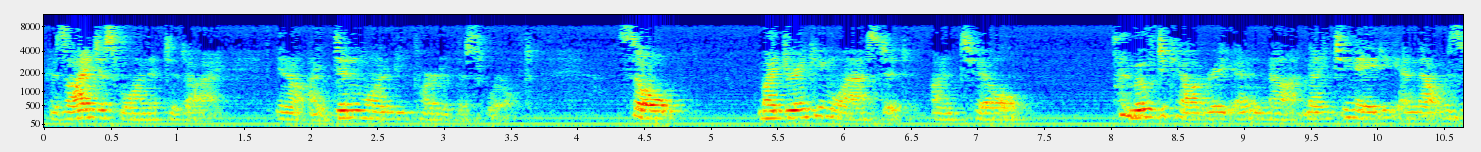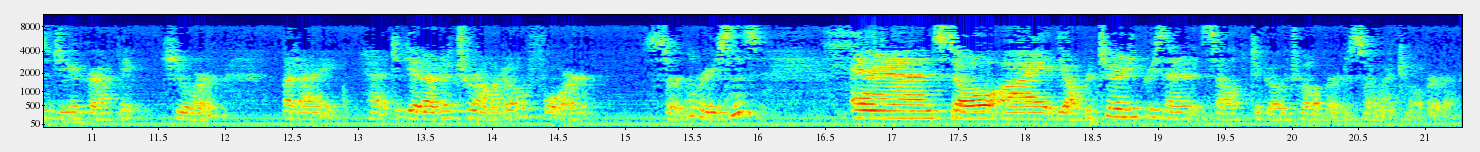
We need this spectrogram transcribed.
because I just wanted to die you know, I didn't want to be part of this world. So my drinking lasted until I moved to Calgary in uh, 1980, and that was a geographic cure. But I had to get out of Toronto for certain reasons. And so I, the opportunity presented itself to go to Alberta, so I went to Alberta.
